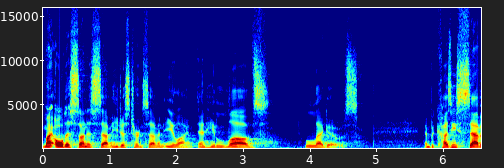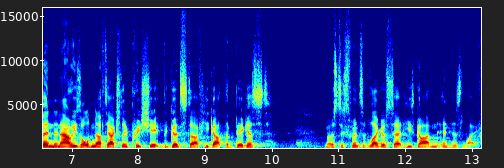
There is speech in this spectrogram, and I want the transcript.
my oldest son is seven. He just turned seven, Eli, and he loves Legos. And because he's seven and now he's old enough to actually appreciate the good stuff, he got the biggest, most expensive Lego set he's gotten in his life.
